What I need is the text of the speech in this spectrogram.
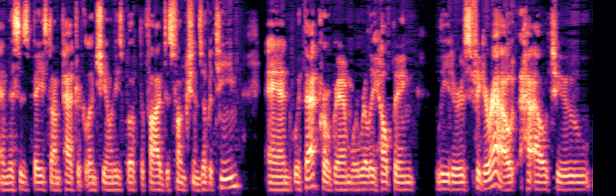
and this is based on Patrick Lencioni's book, The Five Dysfunctions of a Team. And with that program, we're really helping leaders figure out how to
